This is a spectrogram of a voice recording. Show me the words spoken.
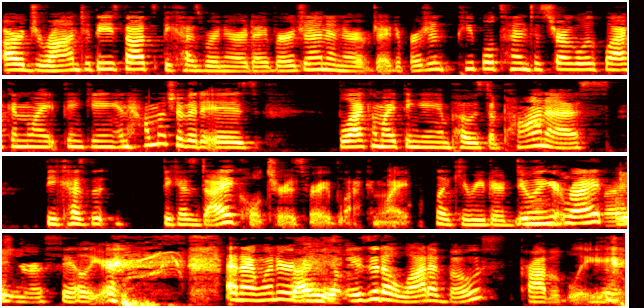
are drawn to these thoughts because we're neurodivergent and neurodivergent people tend to struggle with black and white thinking and how much of it is black and white thinking imposed upon us because the, because diet culture is very black and white. Like you're either doing it right, right. or you're a failure. and I wonder, Right. if, you know, is it a lot of both? Probably. Yeah.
